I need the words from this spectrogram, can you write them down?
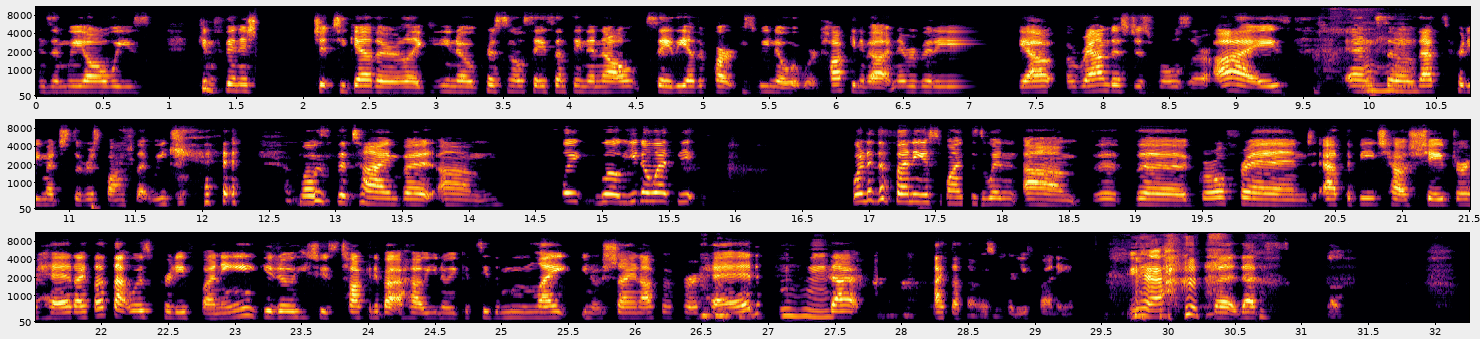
and we always can finish it together like you know kristen will say something and i'll say the other part because we know what we're talking about and everybody out around us just rolls their eyes and so Mhm. that's pretty much the response that we get most of the time but um like well you know what the, one of the funniest ones is when um the the girlfriend at the beach house shaved her head. I thought that was pretty funny. You know, she was talking about how you know you could see the moonlight, you know, shine off of her head. Mhm. that I thought that was pretty funny. Yeah. But that's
